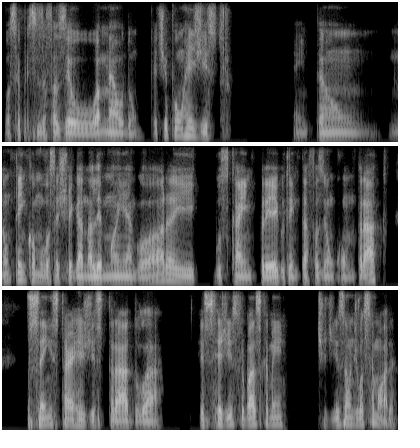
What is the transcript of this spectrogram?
você precisa fazer o Ameldon, que é tipo um registro. Então, não tem como você chegar na Alemanha agora e buscar emprego, tentar fazer um contrato, sem estar registrado lá. Esse registro basicamente diz onde você mora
